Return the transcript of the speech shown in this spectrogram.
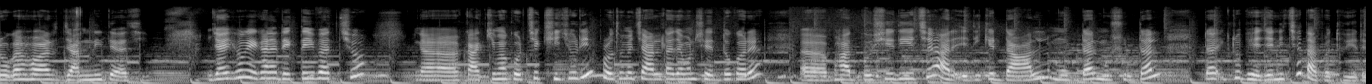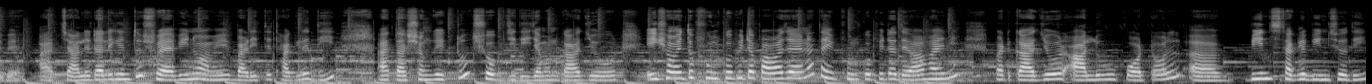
রোগা হওয়ার জার্নিতে আছি। যাই হোক, এখানে দেখতেই পাচ্ছ কাকিমা করছে খিচুড়ি। প্রথমে চালটা যেমন সেদ্ধ করে ভাত বসিয়ে দিয়েছে, আর এদিকে ডাল, মুগ ডাল, মুসুর ডালটা একটু ভেজে নিচ্ছে, তারপর ধুয়ে দেবে। আর চালে ডালে কিন্তু সয়াবিনও আমি বাড়িতে থাকলে দিই, আর তার সঙ্গে একটু সবজি দিই, যেমন গাজর। এই সময় তো ফুলকপিটা পাওয়া যায় না, তাই ফুলকপিটা দেওয়া হয়নি। বাট গাজর, আলু, পটল বিনস থাকলে বিনসও দিই।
